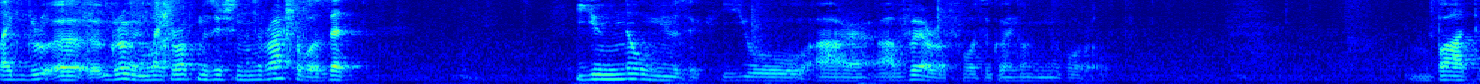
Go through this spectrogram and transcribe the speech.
like gr- uh, growing like rock musician in Russia was that you know music, you are aware of what's going on in the world. But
